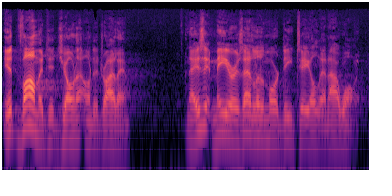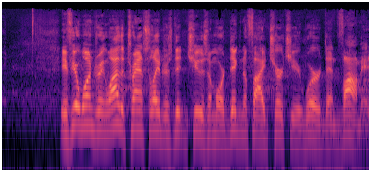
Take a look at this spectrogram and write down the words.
it vomited Jonah onto dry land. Now, is it me or is that a little more detail than I want? If you're wondering why the translators didn't choose a more dignified, churchier word than vomit,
